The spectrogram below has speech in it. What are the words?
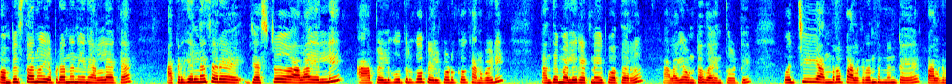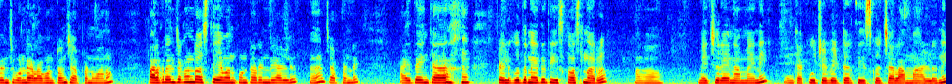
పంపిస్తాను. ఎప్పుడన్నా నేను వెళ్ళలేక అక్కడికి వెళ్ళినా సరే జస్ట్ అలా వెళ్ళి ఆ పెళ్ళి కూతురుకో పెళ్ళి కొడుకో కనబడి అంతే మళ్ళీ రిటర్న్ అయిపోతారు. అలాగే ఉంటుంది ఆయనతోటి. వచ్చి అందరూ పలకరించంటే పలకరించకుండా ఎలా ఉంటాం చెప్పండి మనం. పలకరించకుండా వస్తే ఏమనుకుంటారండి వాళ్ళు? చెప్పండి. అయితే ఇంకా పెళ్ళి కూతురుని అయితే తీసుకొస్తున్నారు. మెచ్యూర్ అయిన అమ్మాయిని ఇంకా కూర్చోబెట్టారు తీసుకొచ్చి వాళ్ళ అమ్మ వాళ్ళని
